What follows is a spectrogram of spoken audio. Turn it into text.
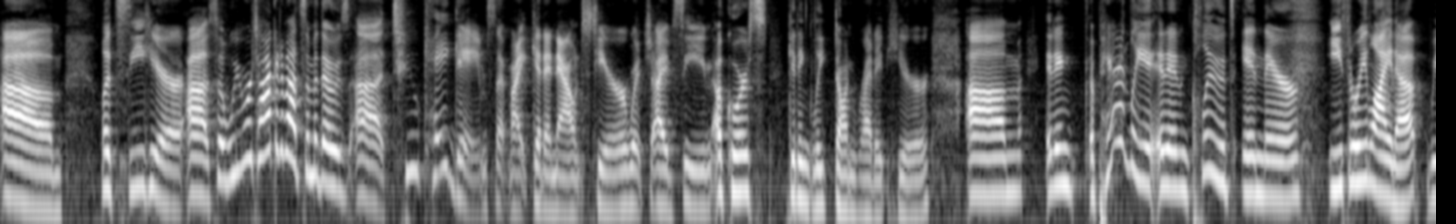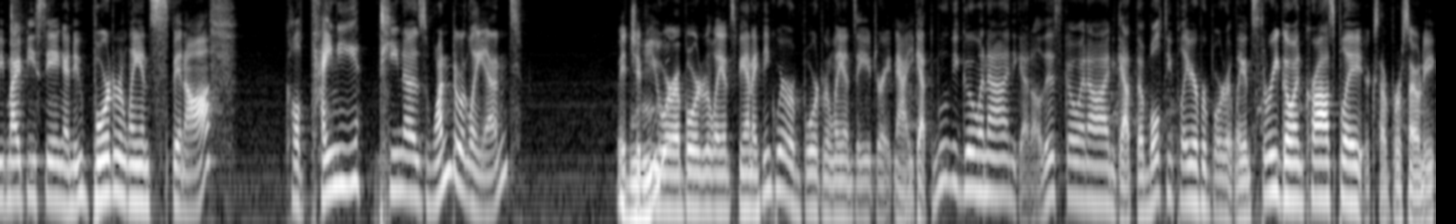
um, let's see here. Uh, so we were talking about some of those uh, 2K games that might get announced here, which I've seen, of course, getting leaked on Reddit here. Um, it in- apparently it includes in their E3 lineup. We might be seeing a new Borderlands spin-off called Tiny Tina's Wonderland. Which, if you were a Borderlands fan, I think we're a Borderlands age right now. You got the movie going on, you got all this going on, you got the multiplayer for Borderlands 3 going crossplay, except for Sony.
